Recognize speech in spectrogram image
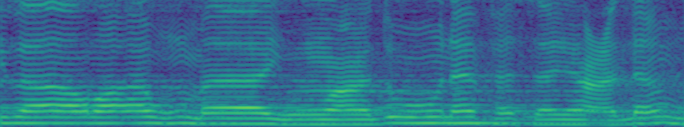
إذا رأوا ما يوعدون فسيعلمون.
